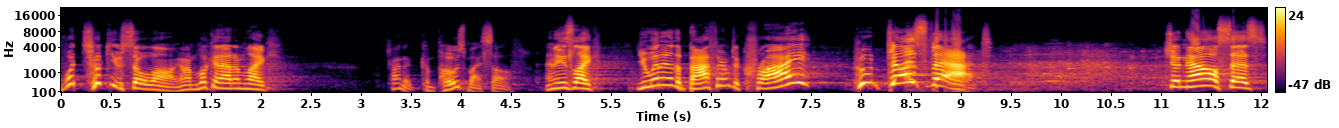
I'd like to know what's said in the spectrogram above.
what took you so long? And I'm looking at him like, trying to compose myself. And he's like, you went into the bathroom to cry? Who does that? Janelle says,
